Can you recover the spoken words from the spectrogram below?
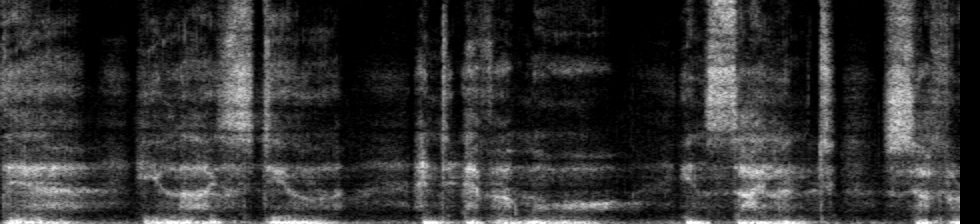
There he lies still and evermore in silent suffering.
